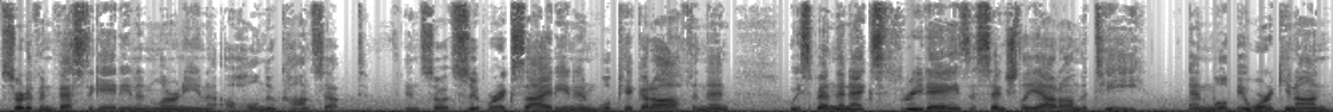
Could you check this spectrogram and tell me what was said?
sort of investigating and learning a whole new concept. And so it's super exciting, and we'll kick it off. And then we spend the next three days essentially out on the tee, and we'll be working on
